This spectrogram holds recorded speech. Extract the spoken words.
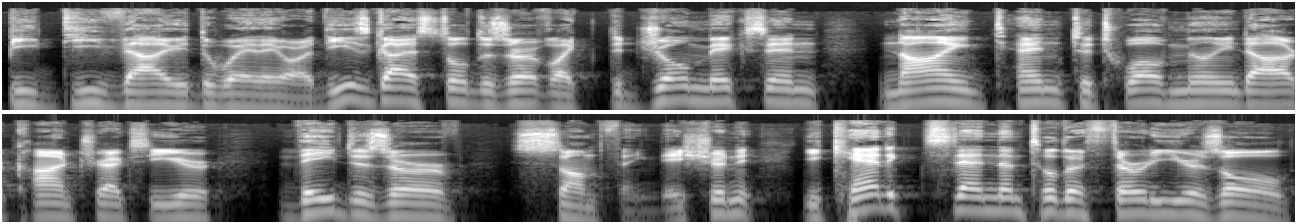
be devalued the way they are. These guys still deserve like the Joe Mixon 9, 10 to 12 million dollar contracts a year. They deserve something. They shouldn't you can't extend them till they're 30 years old.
